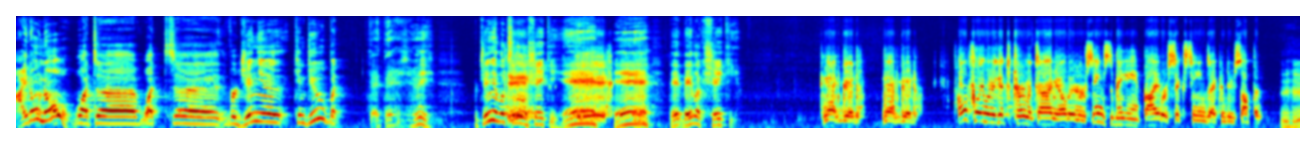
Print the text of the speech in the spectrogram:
I don't know what uh, what uh, Virginia can do, but they, they, hey, Virginia looks a little shaky. Eh, eh, they, they look shaky. Not good. Not good. Hopefully, when we get to tournament time, you know there seems to be five or six teams that can do something. Mm-hmm.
